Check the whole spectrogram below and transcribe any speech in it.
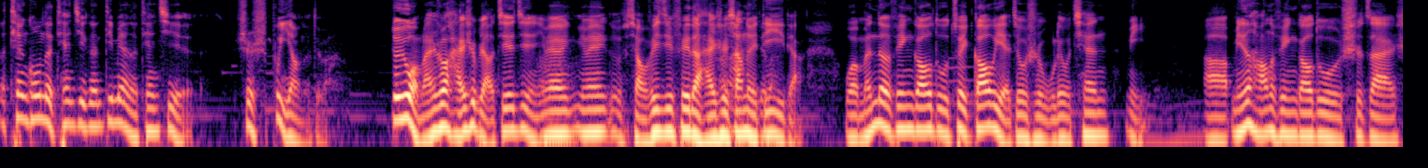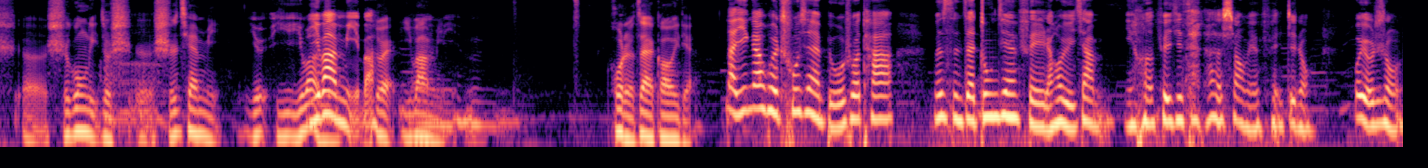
那天空的天气跟地面的天气是是不一样的，对吧？对于我们来说还是比较接近，因为因为小飞机飞的还是相对低一点儿。我们的飞行高度最高也就是五六千米，啊、民航的飞行高度是在十呃十公里，就十十千米，一一一万一万米吧，对，一万米嗯，或者再高一点。那应该会出现，比如说他温森在中间飞，然后有一架民航飞机在他的上面飞，这种会有这种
